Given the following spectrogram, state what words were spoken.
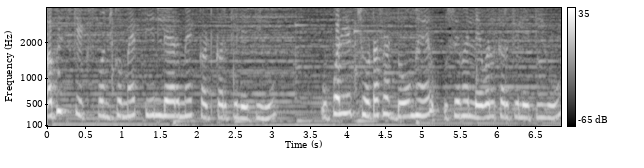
अब इस केक स्पॉन्ज को मैं तीन लेयर में कट करके लेती हूँ। ऊपर ये छोटा सा डोम है, उसे मैं लेवल करके लेती हूँ।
